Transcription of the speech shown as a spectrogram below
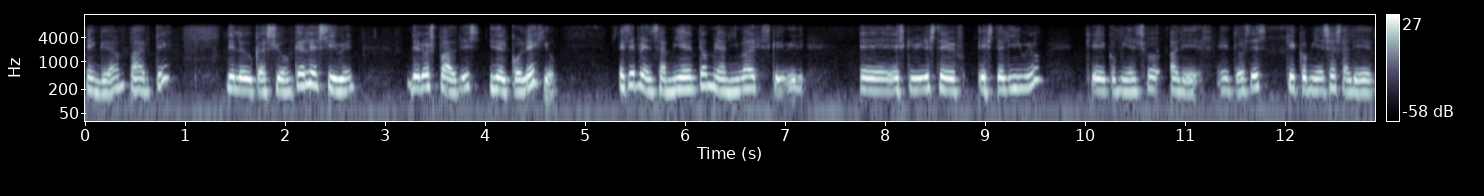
en gran parte de la educación que reciben de los padres y del colegio. Ese pensamiento me anima a escribir eh, escribir este, este libro que comienzo a leer. Entonces, que comienzas a leer.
